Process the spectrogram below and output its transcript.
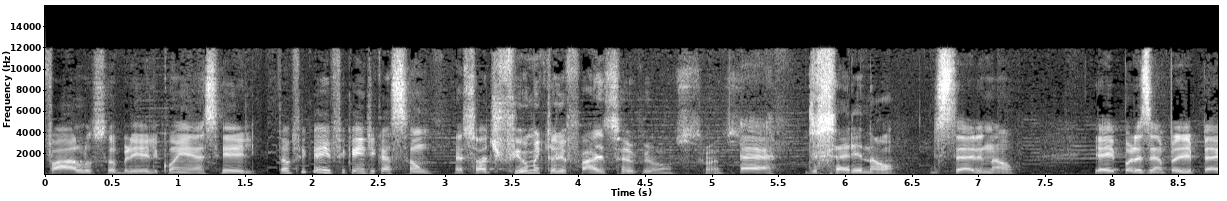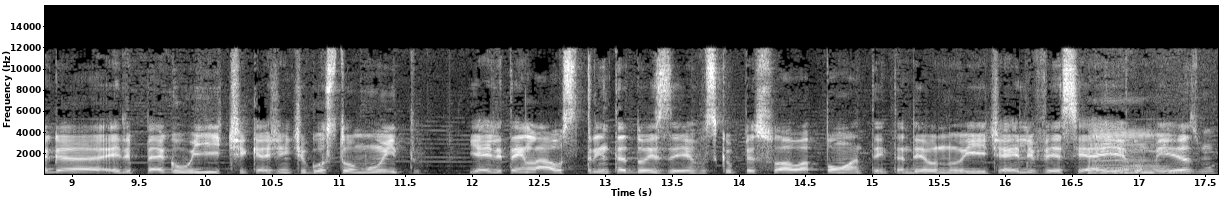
falo sobre ele conhece ele. Então fica aí, fica a indicação. É só de filme que ele faz, você viu? É, De série não. de série não. E aí, por exemplo, ele pega, ele pega o It que a gente gostou muito. E aí ele tem lá os 32 erros que o pessoal aponta, entendeu? No It. Aí ele vê se é erro mesmo,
